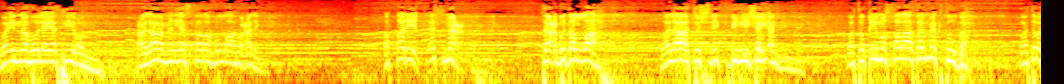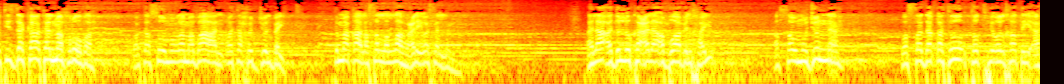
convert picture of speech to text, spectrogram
وإنه ليسير على من يسره الله عليه. الطريق اسمع تعبد الله ولا تشرك به شيئا. وتقيم الصلاة المكتوبة وتؤتي الزكاة المفروضة وتصوم رمضان وتحج البيت. ثم قال صلى الله عليه وسلم ألا أدلك على أبواب الخير؟ الصوم جنة والصدقة تطفئ الخطيئة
